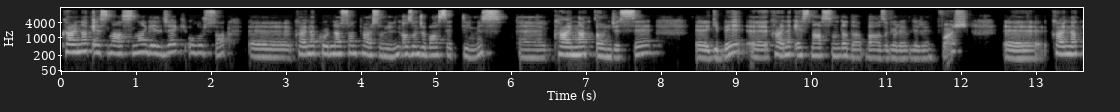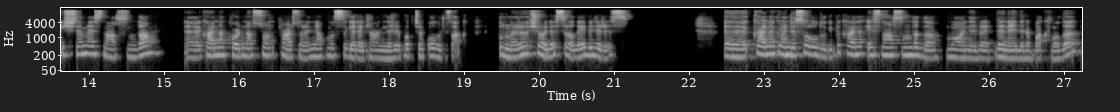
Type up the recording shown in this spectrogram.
Kaynak esnasına gelecek olursak, e, kaynak koordinasyon personelinin az önce bahsettiğimiz e, kaynak öncesi e, gibi e, kaynak esnasında da bazı görevleri var. Kaynak işleme esnasında kaynak koordinasyon personelinin yapması gerekenleri bakacak olursak bunları şöyle sıralayabiliriz. Kaynak öncesi olduğu gibi kaynak esnasında da muayene ve deneylere bakmalı.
